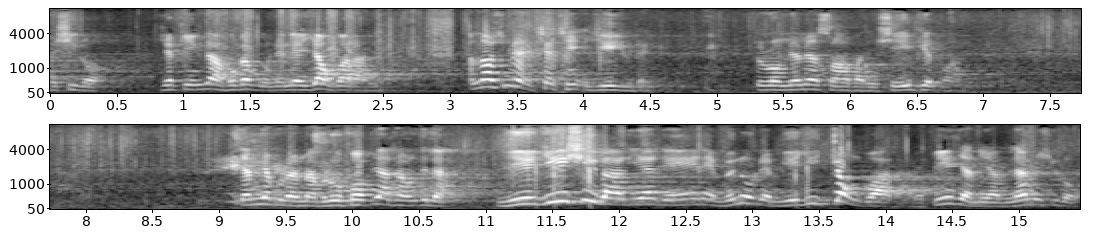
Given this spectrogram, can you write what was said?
မရှိတော့ယကင်ကဟိုဘက်ကိုနည်းနည်းရောက်သွားတာလေအလ္လာဟ်ရှိမြတ်ချက်ချင်းအေးအေးယူတယ်တော်တော်များများစွာပါတယ်ရှေးဖြစ်သွားတယ်ကျမ်းမြတ်ကုရ်အာန်မှာဘလို့ဖော်ပြထားလို့သိလားမြေကြီးရှိပါလျက်တဲ့တဲ့မင်းတို့တဲ့မြေကြီးကြောက်သွားတာလေပြေးကြံနေရလမ်းမရှိတော့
